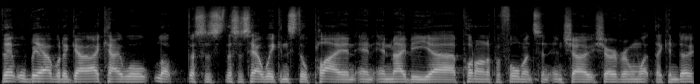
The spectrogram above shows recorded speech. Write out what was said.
that will be able to go, okay, well, look, this is this is how we can still play and, and, and maybe uh, put on a performance and, and, show show everyone what they can do.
